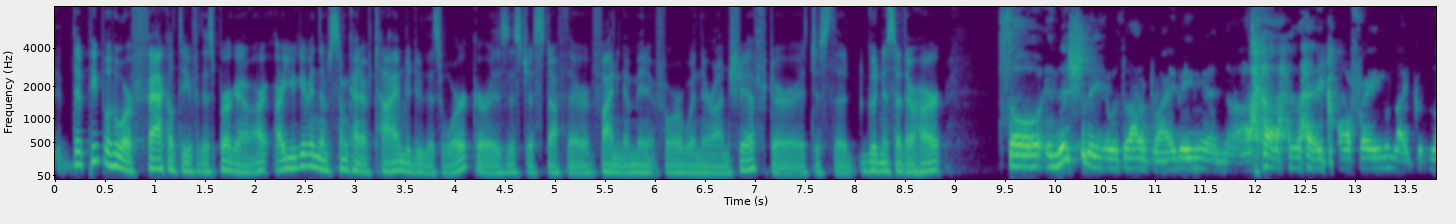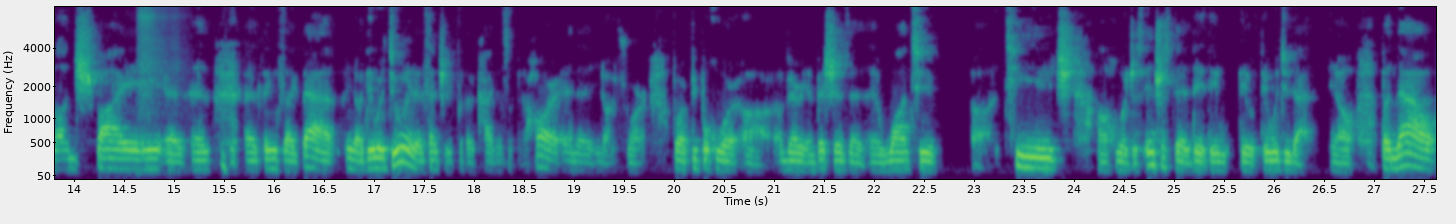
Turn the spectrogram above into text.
the people who are faculty for this program? Are are you giving them some kind of time to do this work, or is this just stuff they're finding a minute for when they're on shift, or it's just the goodness of their heart? So initially, it was a lot of bribing and uh, like offering like lunch buying and, and, and, things like that. You know, they were doing it essentially for the kindness of their heart, and then you know for for people who are uh, very ambitious and, and want to uh, teach, uh, who are just interested, they, they they they would do that. You know, but now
